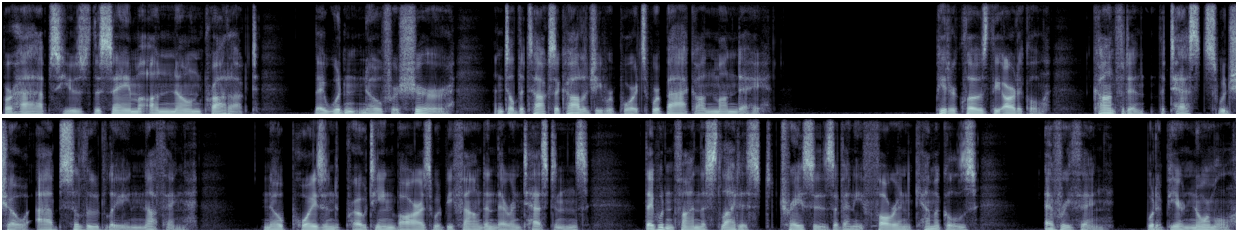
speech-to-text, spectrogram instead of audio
perhaps used the same unknown product. They wouldn't know for sure until the toxicology reports were back on Monday. Peter closed the article, confident the tests would show absolutely nothing. No poisoned protein bars would be found in their intestines. They wouldn't find the slightest traces of any foreign chemicals. Everything would appear normal.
